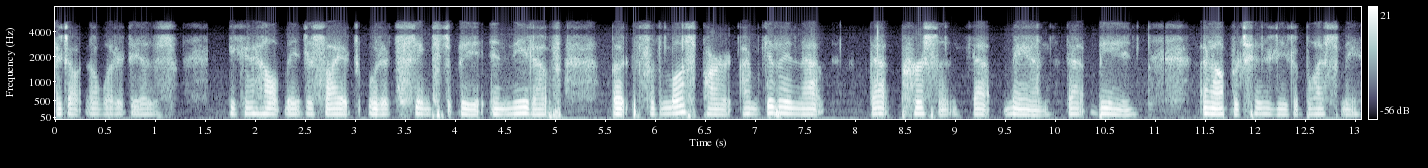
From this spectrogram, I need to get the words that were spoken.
I don't know what it is he can help me decide what it seems to be in need of. But for the most part, I'm giving that that person, that man, that being, an opportunity to bless me,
